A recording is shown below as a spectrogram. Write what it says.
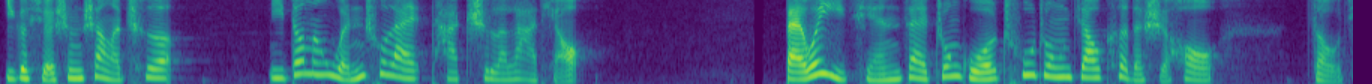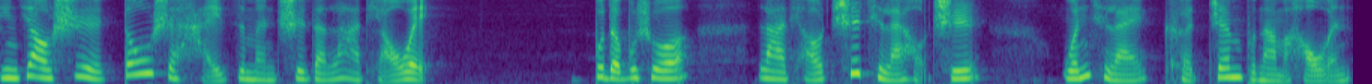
一个学生上了车，你都能闻出来他吃了辣条。百威以前在中国初中教课的时候，走进教室都是孩子们吃的辣条味。不得不说，辣条吃起来好吃，闻起来可真不那么好闻。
